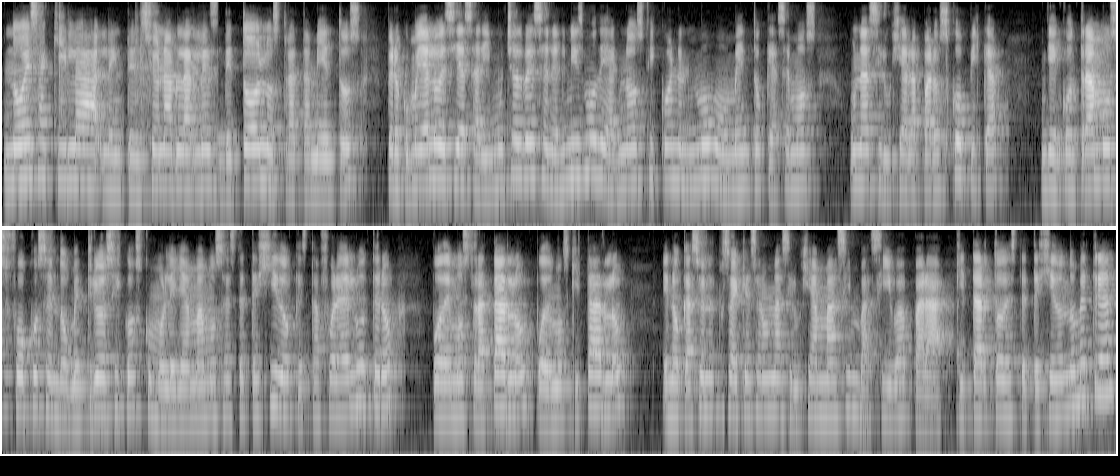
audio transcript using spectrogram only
No es aquí la, la, intención hablarles de todos los tratamientos, pero como ya lo decía Sari, muchas veces en el mismo diagnóstico, en el mismo momento que hacemos una cirugía laparoscópica y encontramos focos endometriósicos, como le llamamos a este tejido que está fuera del útero, podemos tratarlo, podemos quitarlo en ocasiones pues hay que hacer una cirugía más invasiva para quitar todo este tejido endometrial,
